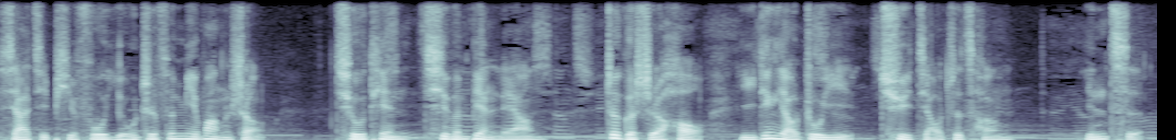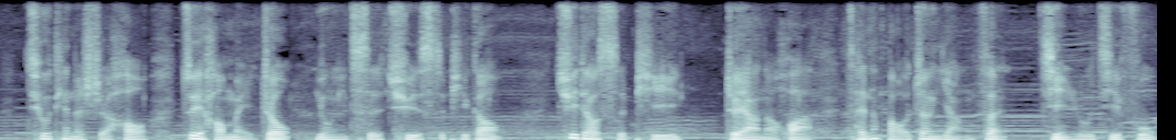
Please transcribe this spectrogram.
夏季皮肤油脂分泌旺盛，秋天气温变凉，这个时候一定要注意去角质层。因此，秋天的时候最好每周用一次去死皮膏，去掉死皮，这样的话才能保证养分进入肌肤。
